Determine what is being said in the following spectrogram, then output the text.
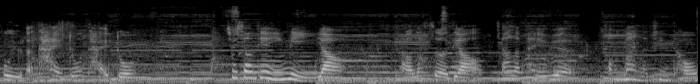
赋予了太多太多，就像电影里一样，调了色调，加了配乐，放慢了镜头，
